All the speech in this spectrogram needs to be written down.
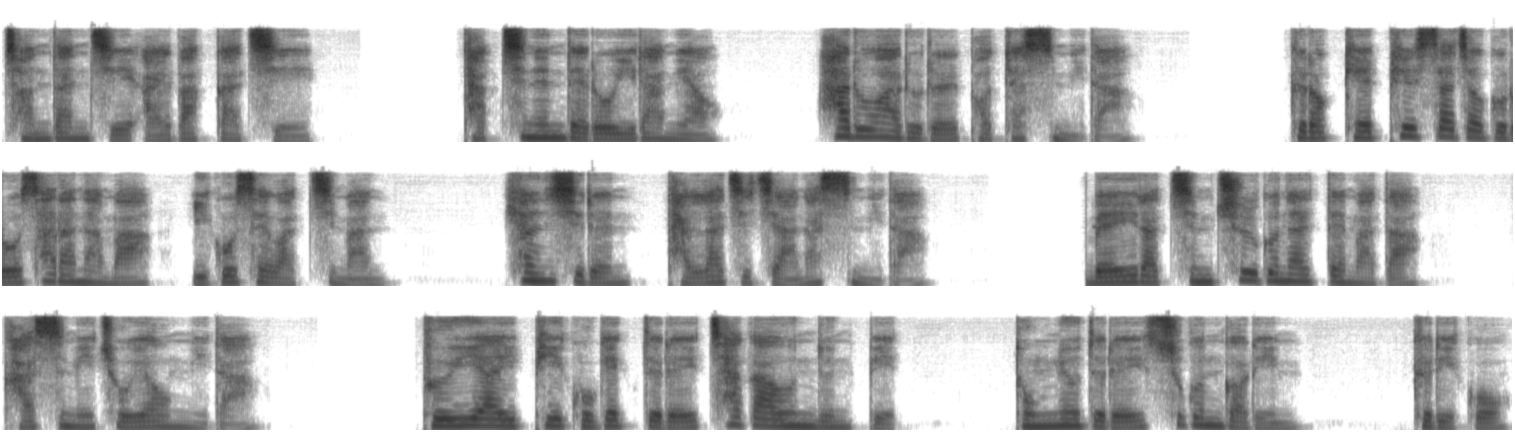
전단지 알바까지 닥치는 대로 일하며 하루하루를 버텼습니다. 그렇게 필사적으로 살아남아 이곳에 왔지만 현실은 달라지지 않았습니다. 매일 아침 출근할 때마다 가슴이 조여옵니다. VIP 고객들의 차가운 눈빛, 동료들의 수군거림, 그리고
